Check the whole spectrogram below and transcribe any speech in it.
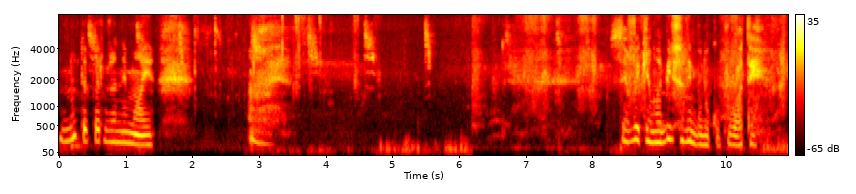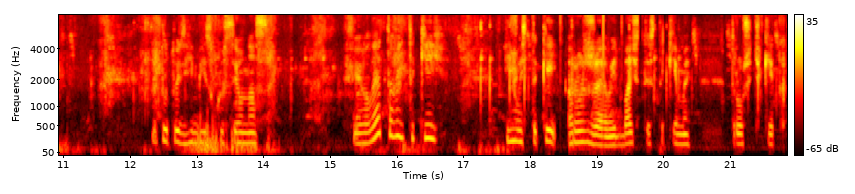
Ну, тепер вже немає. Все викинула, більше не буду купувати. І тут ось гібіскуси у нас фіолетовий такий і ось такий рожевий. Бачите, з такими трошечки як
